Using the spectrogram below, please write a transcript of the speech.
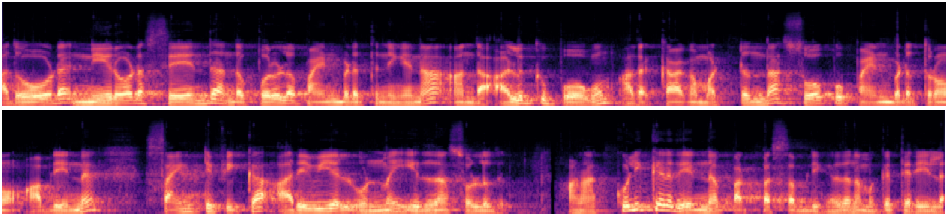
அதோட நீரோடு சேர்ந்து அந்த பொருளை பயன்படுத்துனீங்கன்னா அந்த அழுக்கு போகும். அதற்காக மட்டும்தான் சோப்பு பயன்படுத்துகிறோம் அப்படின்னு சயின்டிஃபிக்காக அறிவியல் உண்மை இதுதான் சொல்லுது. ஆனால் குளிக்கிறது என்ன பர்பஸ் அப்படிங்கிறது நமக்கு தெரியல.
